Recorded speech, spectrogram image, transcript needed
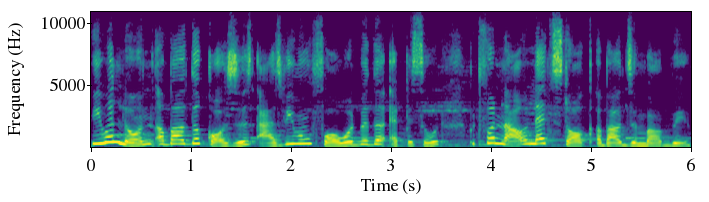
We will learn about the causes as we move forward with the episode, but for now, let's talk about Zimbabwe.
